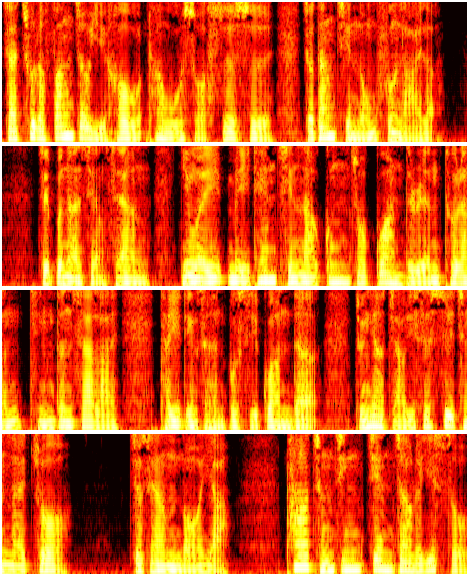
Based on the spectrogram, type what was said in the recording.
在出了方舟以后，他无所事事，就当起农夫来了。这不难想象，因为每天勤劳工作惯的人突然停顿下来，他一定是很不习惯的，总要找一些事情来做。就像挪亚，他曾经建造了一艘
